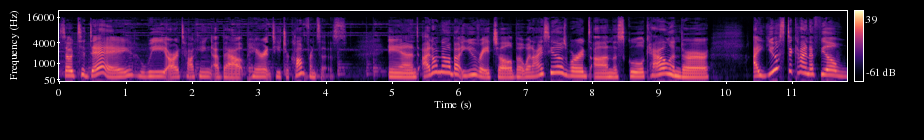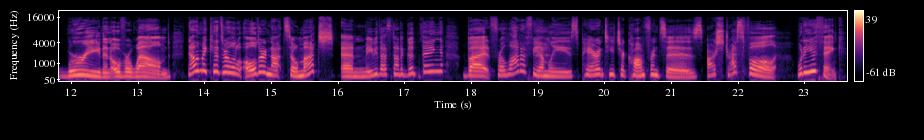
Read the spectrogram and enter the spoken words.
So today we are talking about parent teacher conferences. And I don't know about you, Rachel, but when I see those words on the school calendar, I used to kind of feel worried and overwhelmed. Now that my kids are a little older, not so much. And maybe that's not a good thing. But for a lot of families, parent teacher conferences are stressful. What do you think?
